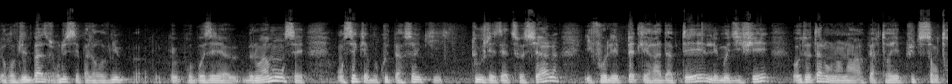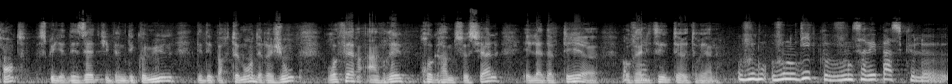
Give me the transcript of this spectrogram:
Le revenu de base aujourd'hui, c'est pas le revenu que proposait Benoît Hamon. C'est, on sait qu'il y a beaucoup de personnes qui touchent des aides sociales. Il faut les peut-être les réadapter, les modifier. Au total, on en a répertorié plus de 130 parce qu'il y a des aides qui viennent des communes, des départements, des régions. Refaire un vrai programme social et l'adapter euh, aux réalités territoriales. Vous, vous, nous dites que vous ne savez pas ce que le,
